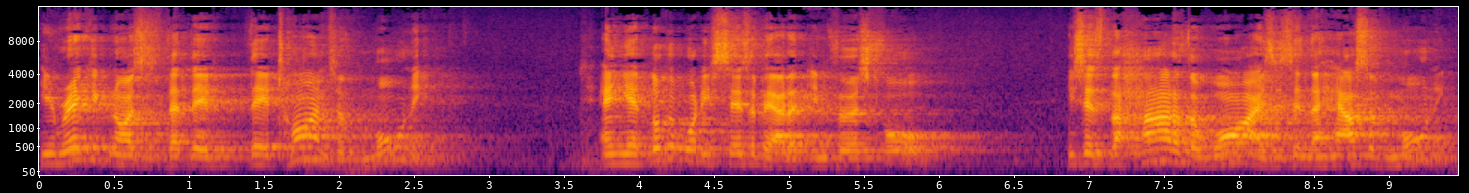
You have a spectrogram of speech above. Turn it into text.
he recognises that they're, they're times of mourning. And yet, look at what he says about it in verse 4. He says, The heart of the wise is in the house of mourning,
